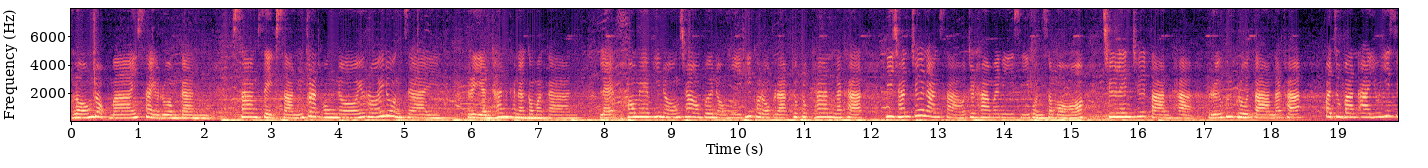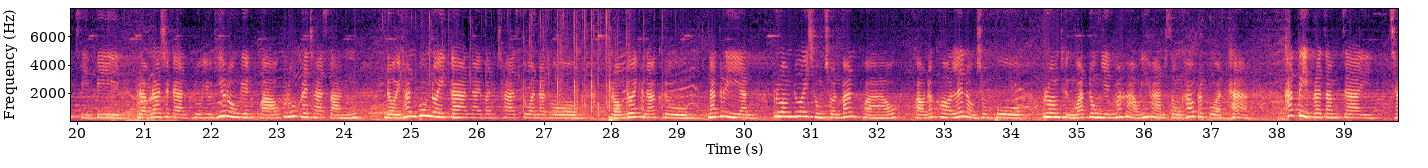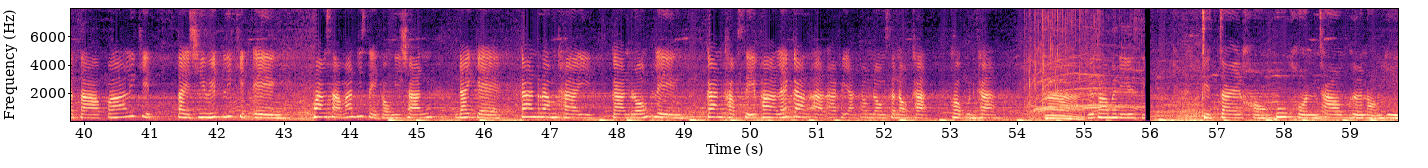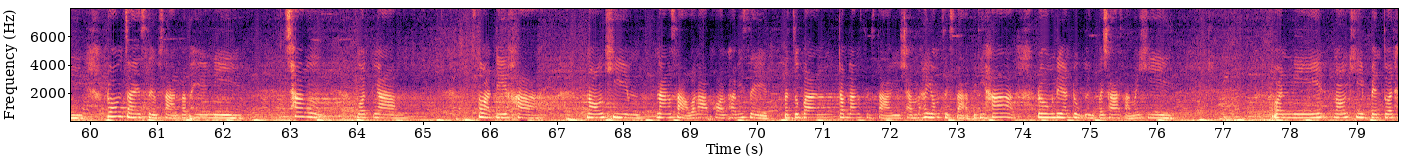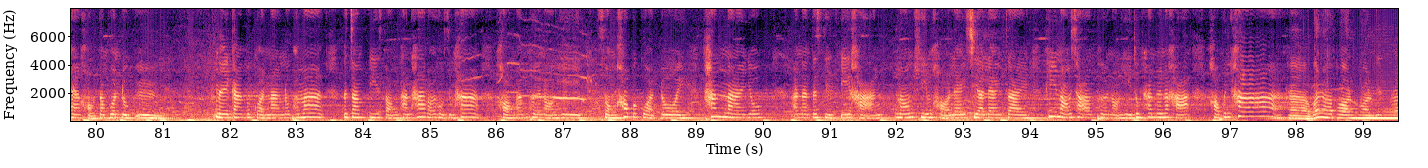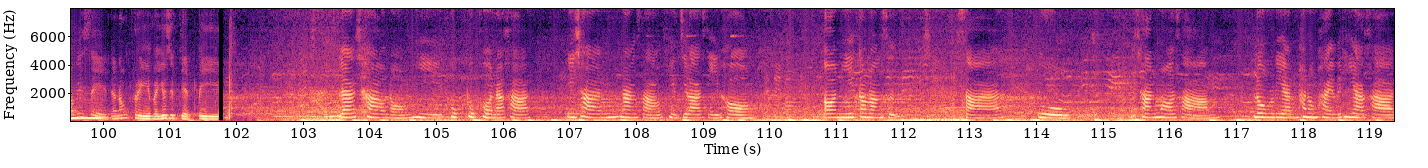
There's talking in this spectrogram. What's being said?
คล้องดอกไม้ใส่รวมกัน สร้างเสกสรรกระทงน้อยร้อยดวงใจ เรียนท่านคณะกรรมการ และพ่อแม่พี่น้องชาวอำเภอหนองฮีที่เคารพรักทุกๆทท่านนะคะดิฉันชื่อนางสาวจุธามณีศรีผลสมอ ชื่อเล่นชื่อตาลค่ะ หรือคุณครูตาลนะคะ ปัจจุบันอายุ 24 ปี รับราชการครูอยู่ที่โรงเรียนขวาวครุประชาสรรโดยท่านผู้อำนวยการนายบัญชาสวนโท พร้อมด้วยคณะครู นักเรียนร่วมด้วยชุมชนบ้านขวาวขวาวนครและหนองชมพู รวมถึงวัดดงเย็นมหาวิหารส่งเข้าประกวดค่ะ คติประจำใจ ชะตาฟ้าลิขิต แต่ชีวิตลิขิตเอง ความสามารถพิเศษของดิฉัน ได้แก่ การรำไทย การร้องเพลง การขับเสพาและการอ่านอาขยานทำนองสนอค่ะ ขอบคุณค่ะ ค่ะจุธามณี จิตใจของผู้คนชาวอำเภอหนองฮี ร่วมใจสืบสารประเพณี ช่างงดงาม สวัสดีค่ะ น้องคีม นางสาววราพรพาวิเศษ ปัจจุบันกำลังศึกษาอยู่ชั้นมัธยมศึกษาปีที่ 5 โรงเรียนดุกอึ่งประชาสามัคคี วันนี้น้องคีมเป็นตัวแทนของตำบลดุกอึ่ง ในการประกวดนางนพมาศประจำปี 2565 ของอำเภอหนองฮีส่งเข้าประกวดโดย ท่านนายกอนันตสิทธิ์ปีขาน น้องคีมขอแรงเชียร์แรงใจ พี่น้องชาวอำเภอหนองฮีทุกท่านด้วยนะคะ ขอบคุณค่ะค่ะวราพรพรวิทย์พระวิเศษและน้องครีมอายุ 17 ปี และชาวหนองฮีทุกทุกๆคนนะคะ ดิฉันนางสาวเขียนจิราสีทอง ตอนนี้กำลังศึกษาอยู่ชั้นม .3 โรงเรียนพนมไพรวิทยาคาร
